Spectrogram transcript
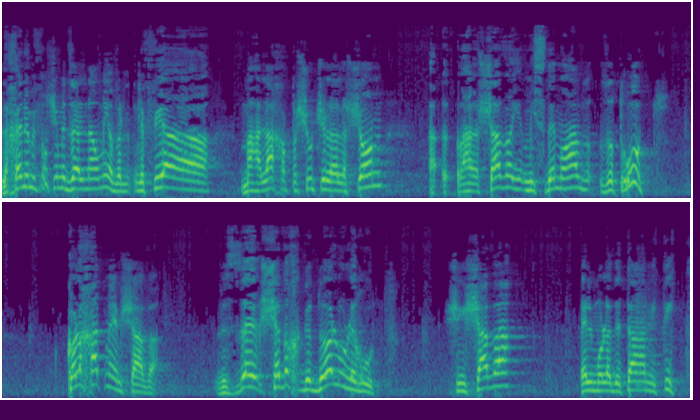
לכן הם מפרשים את זה על נעמי, אבל לפי המהלך הפשוט של הלשון, השבה משדה מואב זאת רות. כל אחת מהן שבה. וזה שבח גדול הוא לרות, שהיא שבה אל מולדתה האמיתית.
